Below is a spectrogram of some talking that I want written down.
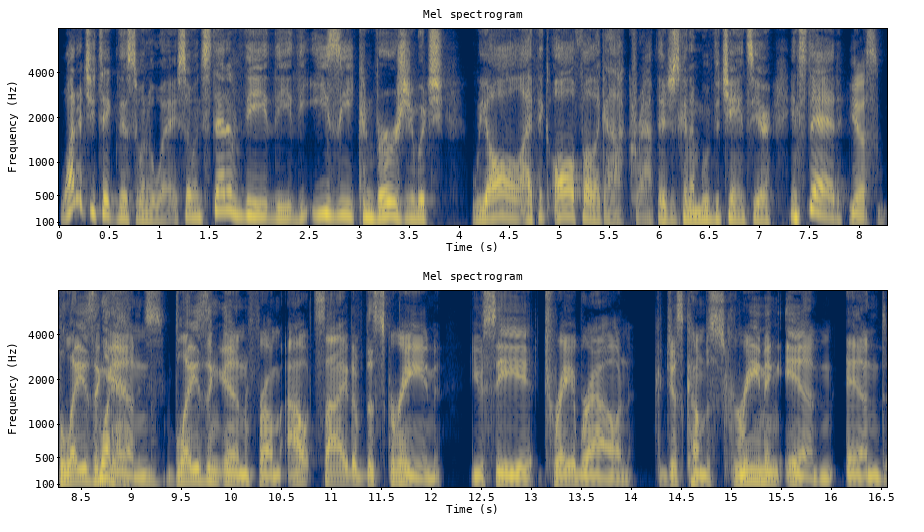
why don't you take this one away? So instead of the the the easy conversion, which we all I think all felt like ah crap, they're just going to move the chains here. Instead, yes, blazing in, happens? blazing in from outside of the screen, you see Tre Brown just comes screaming in and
